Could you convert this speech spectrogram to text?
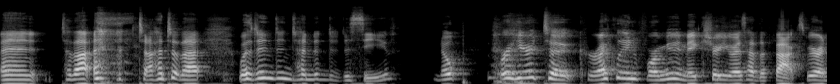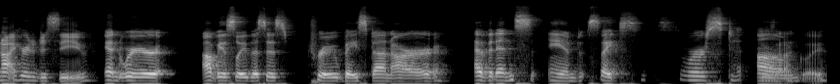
And to that, to add to that, was it intended to deceive? Nope. We're here to correctly inform you and make sure you guys have the facts. We are not here to deceive. And we're obviously this is true based on our evidence and sites sourced. Um, exactly.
